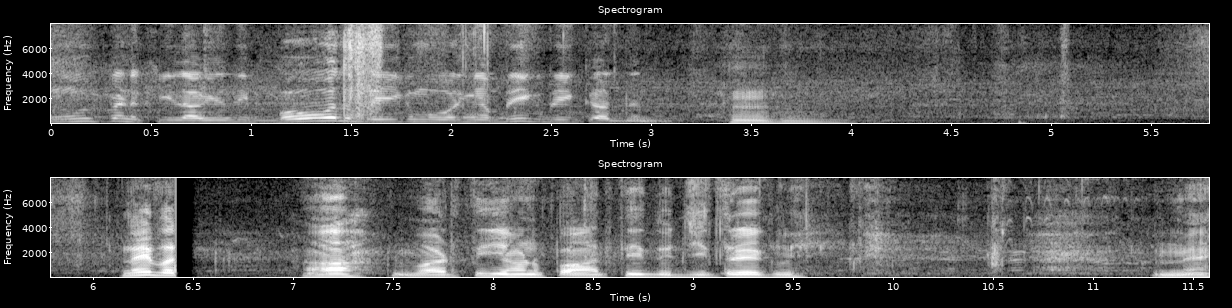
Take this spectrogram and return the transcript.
ਮੂੰਹ ਭਿਣਖੀ ਲੱਗ ਜਾਂਦੀ ਬਹੁਤ ਬਰੀਕ ਮੋਰੀਆਂ ਬਰੀਕ ਬਰੀਕ ਕਰ ਦਿੰਦੀ। ਹੂੰ ਹੂੰ। ਨਹੀਂ ਹਾਂ ਵੜਤੀ ਹੁਣ, ਪਾਤੀ ਦੂਜੀ ਤਰੇਕ ਵੀ। ਮੈਂ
